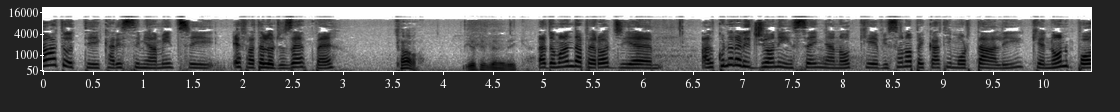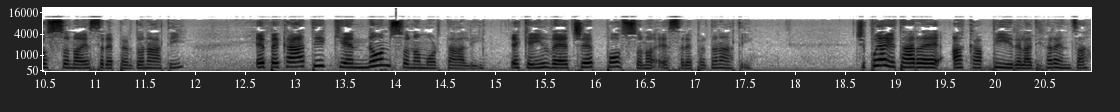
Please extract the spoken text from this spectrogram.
Ciao a tutti, carissimi amici e fratello Giuseppe. Ciao, Dio ti benedica. La domanda per oggi è: alcune religioni insegnano che vi sono peccati mortali che non possono essere perdonati e peccati che non sono mortali e che invece possono essere perdonati. Ci puoi aiutare a capire la differenza?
